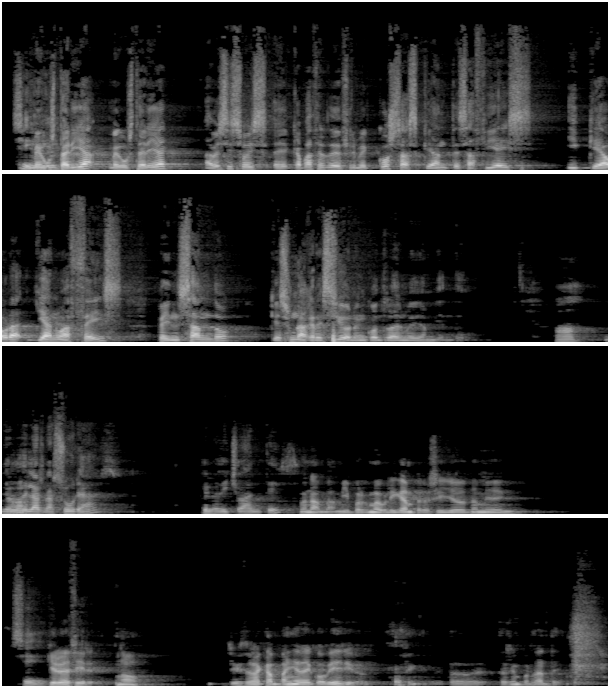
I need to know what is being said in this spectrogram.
Sí. me, gustaría, me gustaría, a ver si sois eh, capaces de decirme cosas que antes hacíais y que ahora ya no hacéis pensando que es una agresión en contra del medio ambiente. Ah, yo lo Ah. de las basuras, que lo he dicho antes. Bueno, a mí porque me obligan, pero sí yo también... Sí. Quiero decir, no. Yo hice una campaña de fin, esto, es importante.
